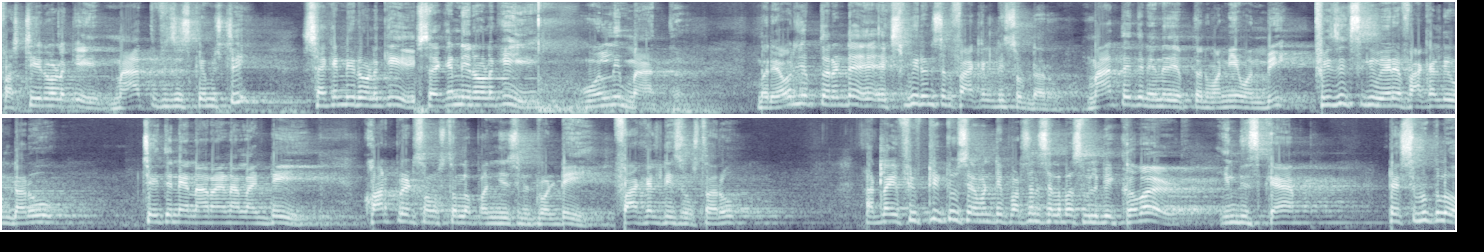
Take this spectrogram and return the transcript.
ఫస్ట్ ఇయర్ వాళ్ళకి math physics chemistry second year వాళ్ళకి సెకండ్ ఇయర్ వాళ్ళకి ఓన్లీ మ్యాథ్ మరి ఎవరు చెప్తారంటే ఎక్స్పీరియన్స్డ్ ఫ్యాకల్టీస్ ఉంటారు. మ్యాథ్ అయితే నేనే చెప్తాను వన్ ఏ వన్ బి ఫిజిక్స్కి వేరే ఫ్యాకల్టీ ఉంటారు. చైతన్య నారాయణ లాంటి కార్పొరేట్ సంస్థల్లో పనిచేసినటువంటి ఫ్యాకల్టీస్ వస్తారు. అట్లాగే fifty to seventy percent syllabus will be covered in this camp text బుక్లో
